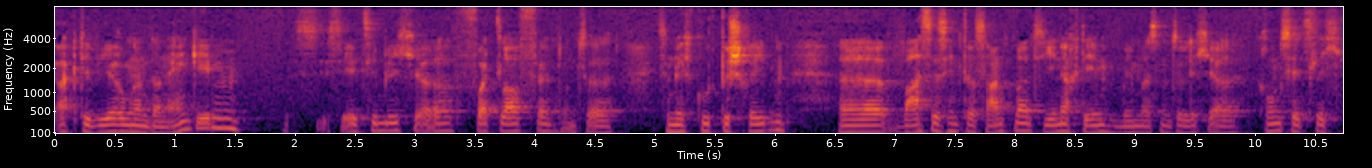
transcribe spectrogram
Aktivierungen dann eingeben. Das ist eh ziemlich äh, fortlaufend und äh, ziemlich gut beschrieben. Äh, was es interessant macht, je nachdem, wenn man es natürlich äh, grundsätzlich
